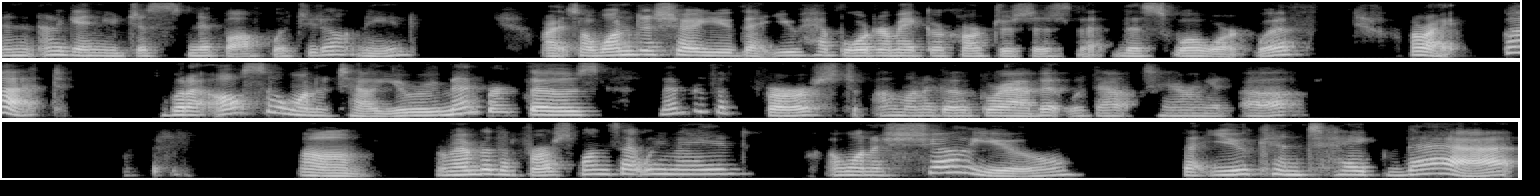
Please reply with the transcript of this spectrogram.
And, and again, you just snip off what you don't need. All right, so I wanted to show you that you have border maker cartridges that this will work with. All right, but what I also want to tell you, remember those, remember the first, I want to go grab it without tearing it up. Um, remember the first ones that we made? I want to show you that you can take that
